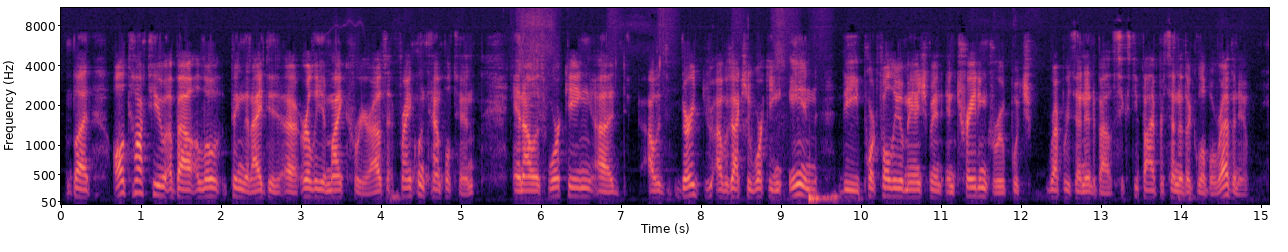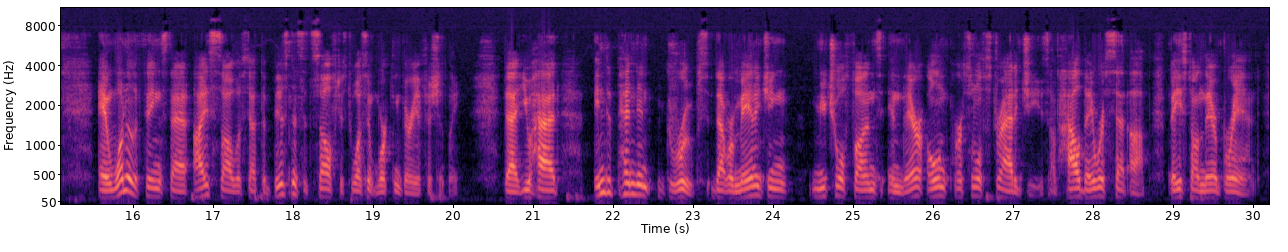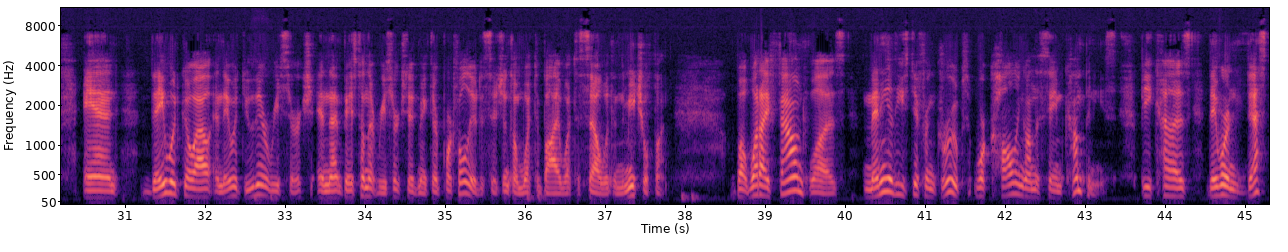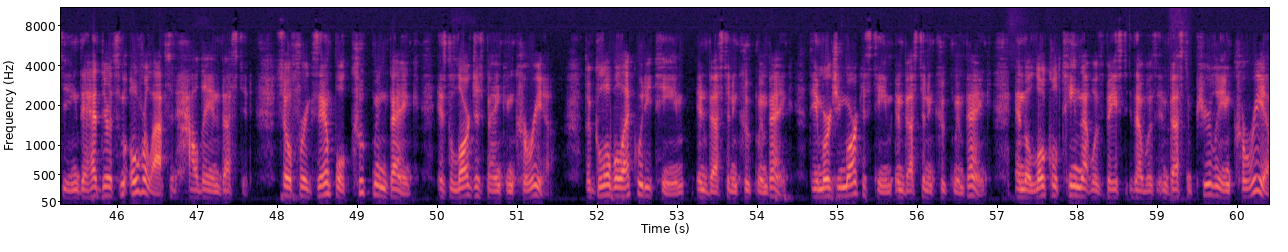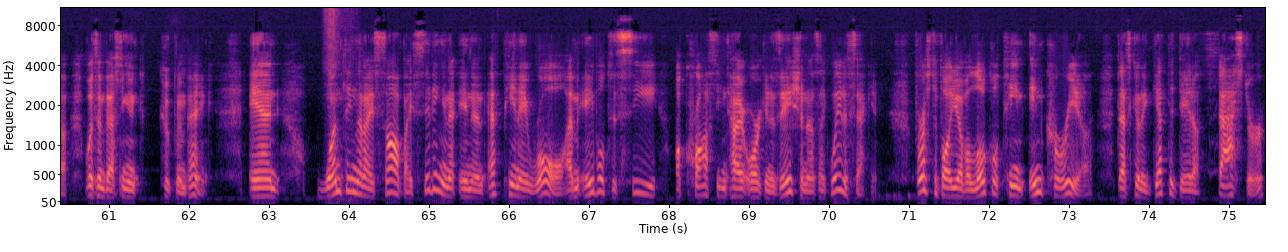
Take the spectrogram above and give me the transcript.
but I'll talk to you about a little thing that I did uh, early in my career. I was at Franklin Templeton, and I was working. Uh, I was very. I was actually working in the portfolio management and trading group, which represented about 65% of their global revenue. And one of the things that I saw was that the business itself just wasn't working very efficiently. That you had independent groups that were managing mutual funds in their own personal strategies of how they were set up based on their brand. And they would go out and they would do their research, and then based on that research, they'd make their portfolio decisions on what to buy, what to sell within the mutual fund. But what I found was many of these different groups were calling on the same companies because they were investing, they had there some overlaps in how they invested. So for example, Kookmin Bank is the largest bank in Korea. The global equity team invested in Kookmin Bank. The emerging markets team invested in Kookmin Bank. And the local team that was based that was investing purely in Korea was investing in Kookmin Bank. And one thing that I saw by sitting in, a, in an FP&A role, I'm able to see across the entire organization. I was like, wait a second. First of all, you have a local team in Korea that's going to get the data faster.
